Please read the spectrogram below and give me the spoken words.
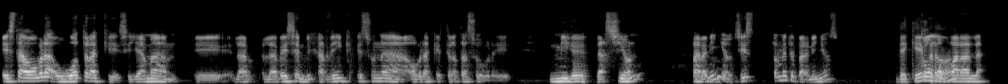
esta obra u otra que se llama eh, la, la en mi jardín, que es una obra que trata sobre migración para niños, ¿sí es totalmente para niños? ¿De qué? Como para la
